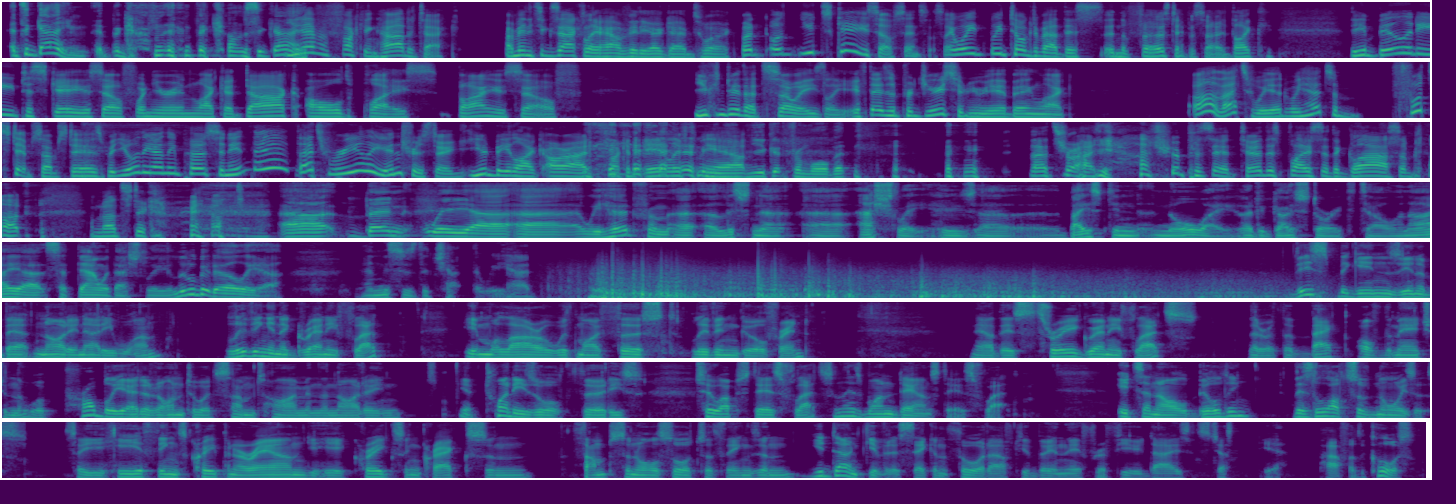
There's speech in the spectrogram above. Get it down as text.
it's a game it becomes it becomes a game You'd have a fucking heart attack. I mean, it's exactly how video games work, but uh, you'd scare yourself senseless. Like we we talked about this in the first episode. Like the ability to scare yourself when you're in like a dark old place by yourself, you can do that so easily. If there's a producer in your ear being like, "Oh, that's weird. We heard some footsteps upstairs, but you're the only person in there. That's really interesting." You'd be like, "All right, fucking airlift me out." nuke it from orbit That's right. Hundred percent. Turn this place into glass. I'm not. I'm not sticking around. Uh, ben, we uh, uh, we heard from a, a listener, uh, Ashley, who's uh, based in Norway, who had a ghost story to tell, and I uh, sat down with Ashley a little bit earlier, and this is the chat that we had. This begins in about 1981, living in a granny flat in Woollahra with my first live-in girlfriend. Now, there's three granny flats that are at the back of the mansion that were probably added onto it sometime in the 1920s you know, or 30s. Two upstairs flats, and there's one downstairs flat. It's an old building. There's lots of noises. So you hear things creeping around, you hear creaks and cracks and thumps and all sorts of things, and you don't give it a second thought after you've been there for a few days. It's just, yeah, par for the course.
